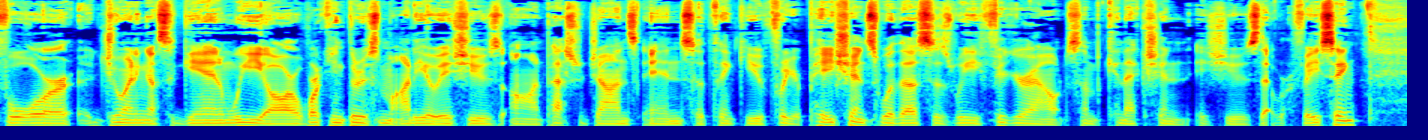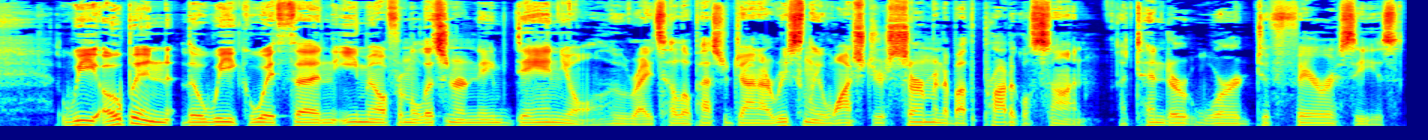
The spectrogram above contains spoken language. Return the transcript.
Thanks for joining us again. We are working through some audio issues on Pastor John's end, so thank you for your patience with us as we figure out some connection issues that we're facing. We open the week with an email from a listener named Daniel who writes, Hello, Pastor John. I recently watched your sermon about the prodigal son, a tender word to Pharisees.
